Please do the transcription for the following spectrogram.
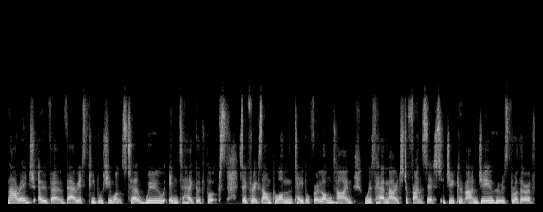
marriage over various people she wants to woo into her good books. So, for example, on the table for a long time was her marriage to Francis, Duke of Anjou, who was brother of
